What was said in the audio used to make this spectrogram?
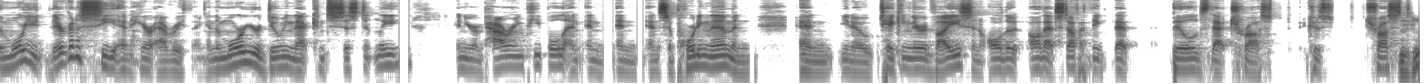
the more you they're going to see and hear everything and the more you're doing that consistently and you're empowering people and and and and supporting them and and you know taking their advice and all the all that stuff i think that builds that trust because trust mm-hmm.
